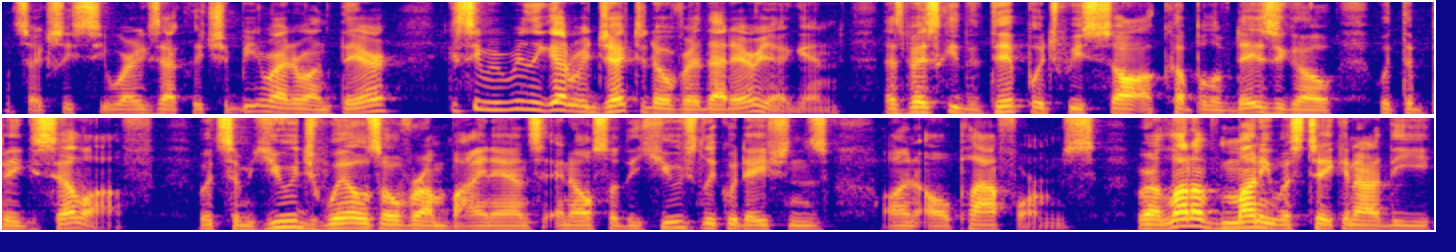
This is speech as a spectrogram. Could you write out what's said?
Let's actually see where exactly it should be, right around there. You can see we really got rejected over that area again. That's basically the dip which we saw a couple of days ago with the big sell-off, with some huge whales over on Binance and also the huge liquidations on all platforms, where a lot of money was taken out of the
